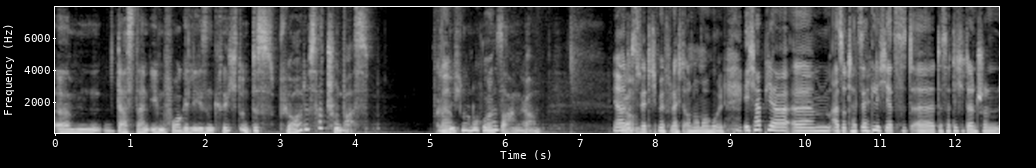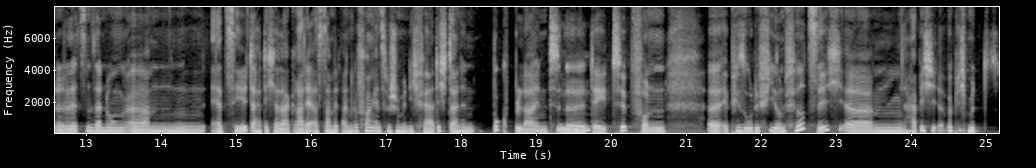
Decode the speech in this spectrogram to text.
ähm, das dann eben vorgelesen kriegt. Und das, ja, das hat schon was. Kann ja, ich nur noch cool. mal sagen, ja. Ja, ja, das werde ich mir vielleicht auch nochmal holen. Ich habe ja, ähm, also tatsächlich jetzt, äh, das hatte ich dann schon in der letzten Sendung ähm, erzählt, da hatte ich ja da gerade erst damit angefangen. Inzwischen bin ich fertig, deinen Bookblind äh, mhm. Day Tipp von äh, Episode 44 ähm, habe ich wirklich mit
